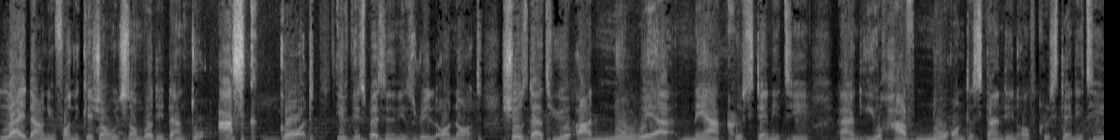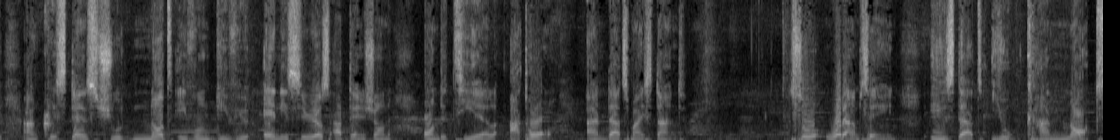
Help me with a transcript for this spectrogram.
lie down in fornication with somebody than to ask God if this person is real or not shows that you are nowhere near Christianity and you have no understanding of Christianity and Christians should not even give you any serious attention on the TL at all. And that's my stand. So what I'm saying is that you cannot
